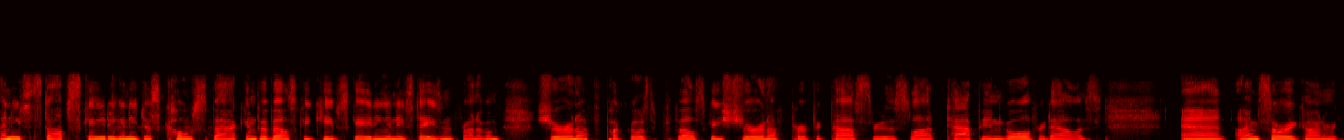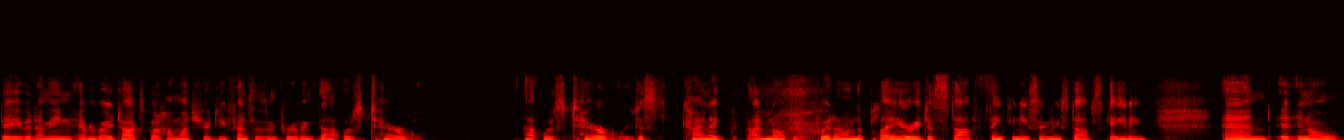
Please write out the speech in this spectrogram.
and he stops skating and he just coasts back, and Pavelski keeps skating and he stays in front of him. Sure enough, puck goes to Pavelski. Sure enough, perfect pass through the slot, tap in goal for Dallas. And I'm sorry, Connor McDavid. I mean, everybody talks about how much your defense is improving. That was terrible that was terrible. He just kind of, I don't know if he quit on the play or he just stopped thinking. He certainly stopped skating. And, it, you know,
